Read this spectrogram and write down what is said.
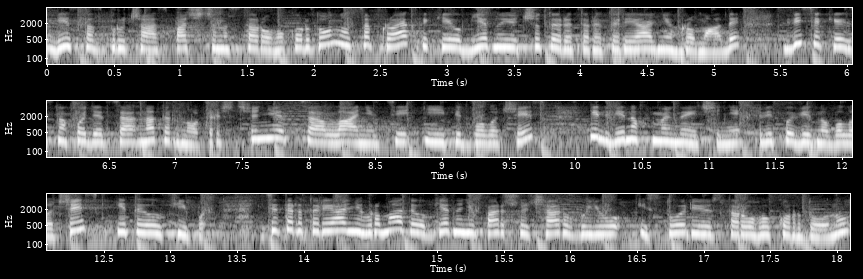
Віста Збруча спадщина старого кордону це проект, який об'єднує чотири територіальні громади, дві з яких знаходяться на Тернопільщині. Це Ланівці і Підволочиськ, і дві на Хмельниччині. Відповідно, Волочиськ і Теофіполь. Ці територіальні громади об'єднані першою чергою історією старого кордону,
